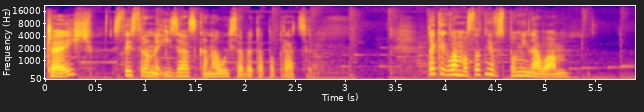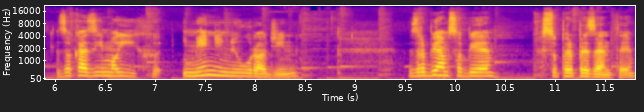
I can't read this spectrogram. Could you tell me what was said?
Cześć, z tej strony Iza z kanału Isabeta po pracy. Tak jak Wam ostatnio wspominałam, z okazji moich imienin i urodzin zrobiłam sobie super prezenty,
